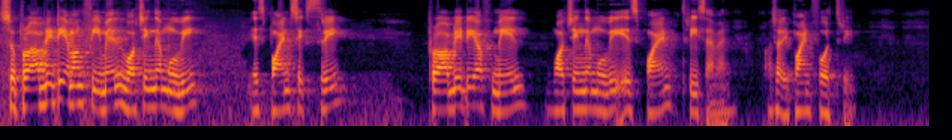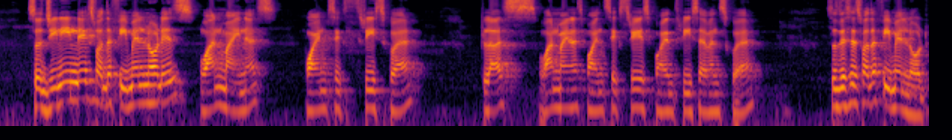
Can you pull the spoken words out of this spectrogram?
So probability among female watching the movie is 0.63. Probability of male watching the movie is 0.37. Oh, sorry, 0.43. So Gini index for the female node is 1 minus 0.63 square plus 1 minus 0.63 is 0.37 square. So this is for the female node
